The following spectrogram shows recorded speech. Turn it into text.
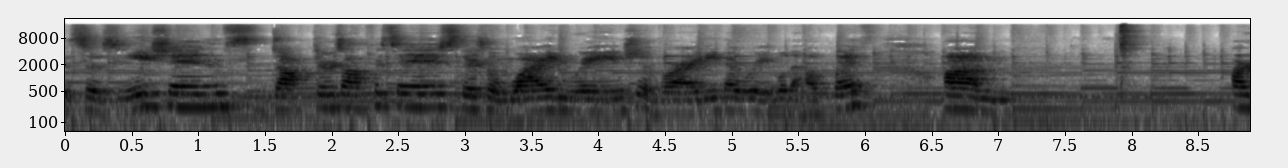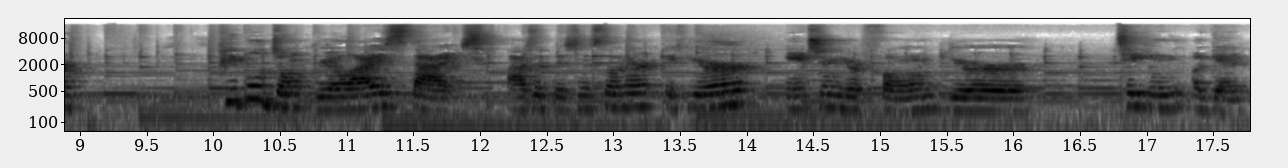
associations, doctors' offices. There's a wide range of variety that we're able to help with. Um, our people don't realize that as a business owner, if you're answering your phone, you're taking again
